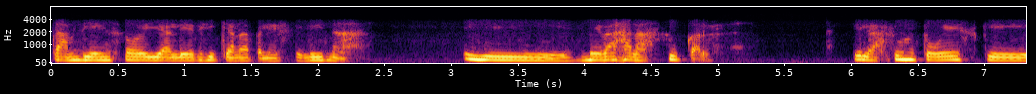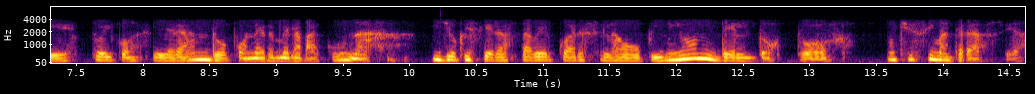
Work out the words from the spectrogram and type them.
También soy alérgica a la penicilina y me baja el azúcar. El asunto es que estoy considerando ponerme la vacuna y yo quisiera saber cuál es la opinión del doctor. Muchísimas gracias.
